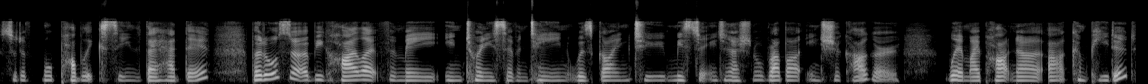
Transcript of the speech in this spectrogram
sort of more public scene that they had there. But also a big highlight for me in 2017 was going to Mr. International Rubber in Chicago, where my partner uh, competed.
